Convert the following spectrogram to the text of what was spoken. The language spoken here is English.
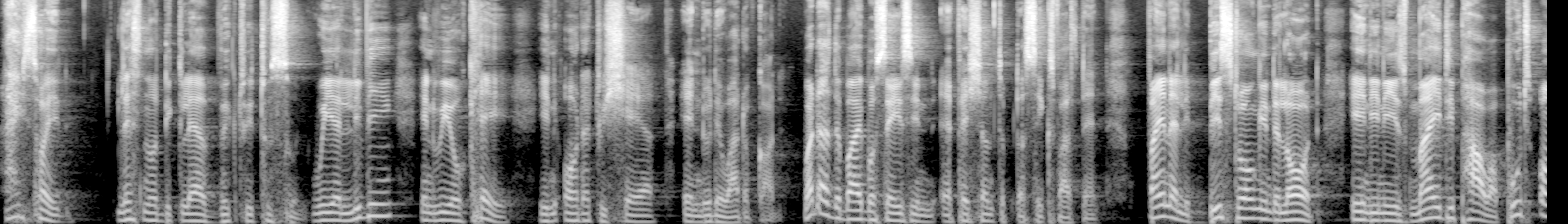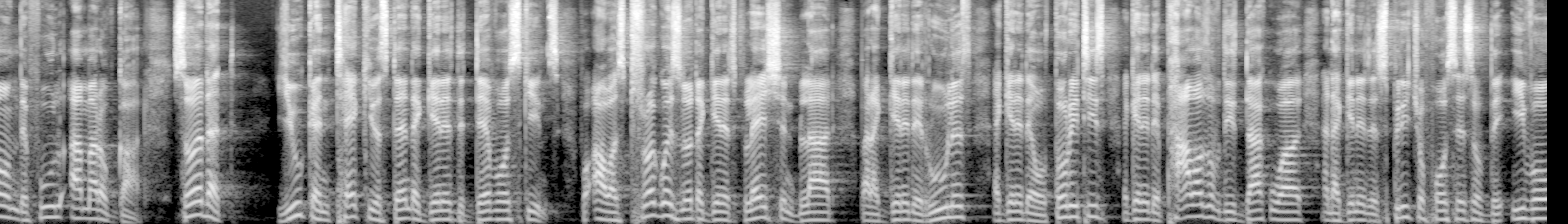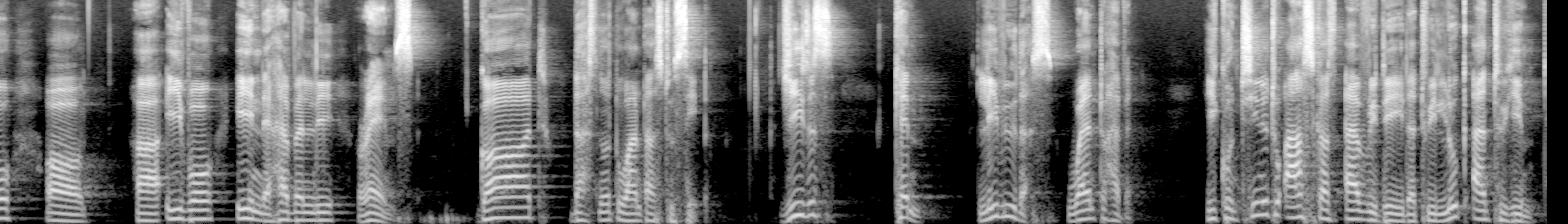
I saw it. Let's not declare victory too soon. We are living and we're okay in order to share and do the Word of God. What does the Bible says in Ephesians chapter 6 verse 10? Finally, be strong in the Lord and in his mighty power. Put on the full armor of God so that you can take your stand against the devil's schemes. For our struggle is not against flesh and blood, but against the rulers, against the authorities, against the powers of this dark world, and against the spiritual forces of the evil or uh, uh, evil in the heavenly realms. God does not want us to sit. Jesus came lived with us, went to heaven. He continued to ask us every day that we look unto him.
